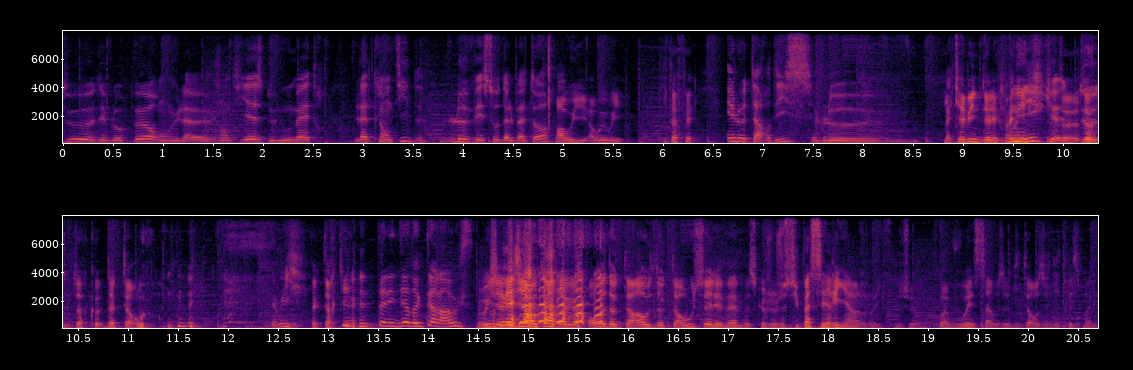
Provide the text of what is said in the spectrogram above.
deux développeurs ont eu la gentillesse de nous mettre l'Atlantide, le vaisseau d'Albator, Ah oui, ah oui, oui, tout à fait. et le Tardis, le. La cabine téléphonique de, Docteur Who. Oui. Docteur qui T'allais dire Dr House. Oui, j'allais dire encore, pour moi, Doctor House, Doctor Who, c'est les mêmes, parce que je, je suis pas série, hein, je- il faut, je- faut avouer ça aux auditeurs, aux auditrices, moi, les,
